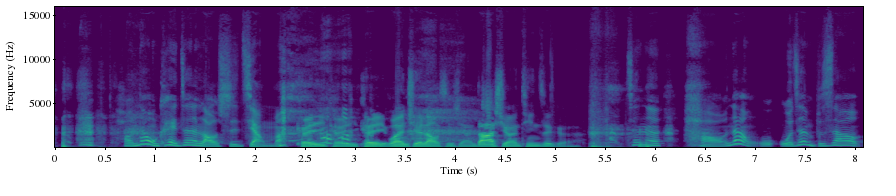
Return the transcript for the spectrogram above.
好，那我可以真的老实讲吗？可以，可以，可以，完全老实讲。大家喜欢听这个。真的好，那我我真的不是要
